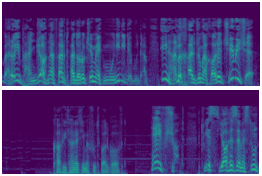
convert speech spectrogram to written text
برای پنجاه نفر تدارک مهمونی دیده بودم. این همه خرج و مخارج چی میشه؟ کاپیتان تیم فوتبال گفت حیف شد توی سیاه زمستون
